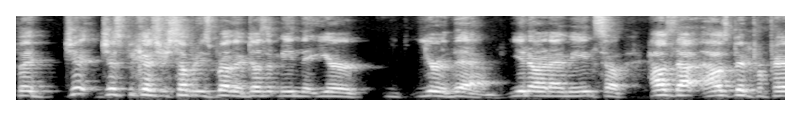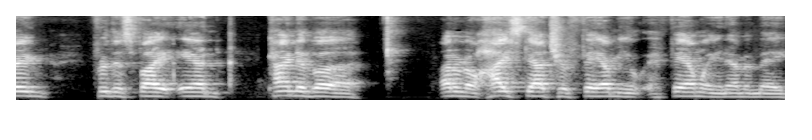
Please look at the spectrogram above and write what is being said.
But ju- just because you're somebody's brother doesn't mean that you're you're them. You know what I mean? So how's that? How's been preparing for this fight and kind of a I don't know high stature family family in MMA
